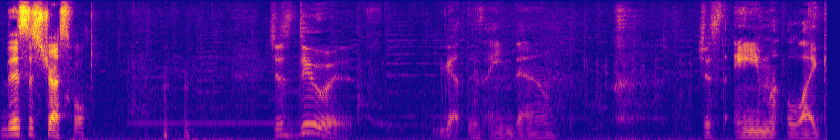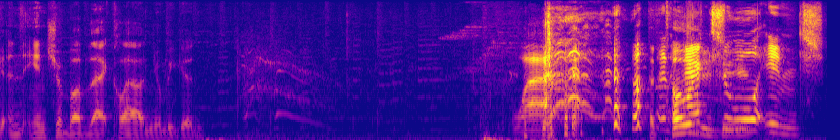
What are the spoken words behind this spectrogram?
This is stressful. Just do it. You got this aim down. Just aim like an inch above that cloud and you'll be good. Wow. I An told you, actual dude. inch.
